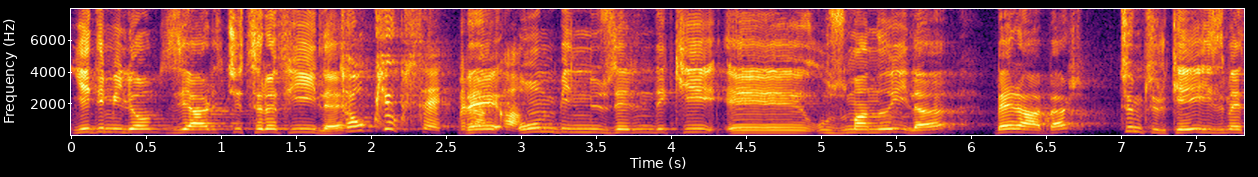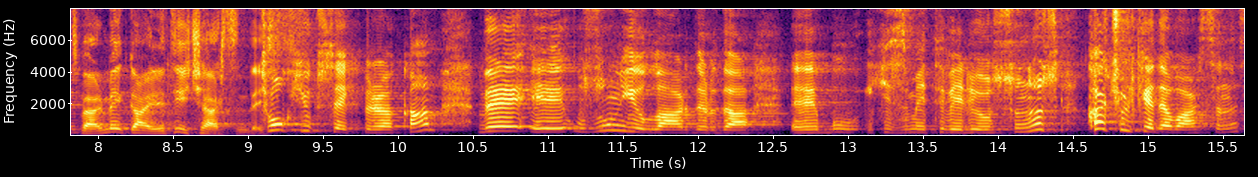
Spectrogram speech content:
7 milyon ziyaretçi trafiğiyle Çok yüksek bir ve rakam. 10 binin üzerindeki e, uzmanlığıyla beraber tüm Türkiye'ye hizmet verme gayreti içerisindeyiz. Çok yüksek bir rakam ve e, uzun yıllardır da e, bu hizmeti veriyorsunuz. Kaç ülkede varsınız?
